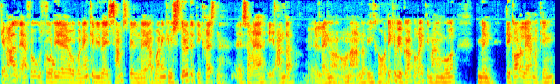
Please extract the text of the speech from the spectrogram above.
generelt er fokus på, det er jo, hvordan kan vi være i samspil med, og hvordan kan vi støtte de kristne, øh, som er i andre øh, lande og under andre vilkår. Og det kan vi jo gøre på rigtig mange måder, men det er godt at lære dem at kende,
